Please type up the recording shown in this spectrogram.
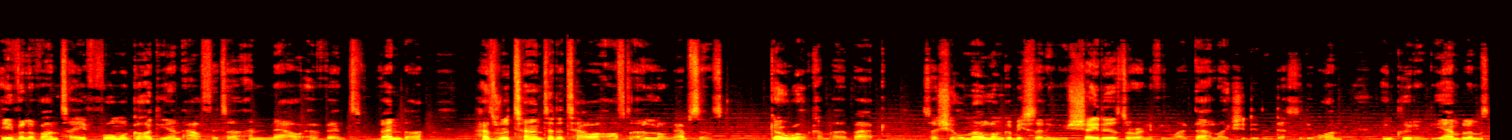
Eva Levante, former Guardian outfitter and now event vendor, has returned to the tower after a long absence. Go welcome her back. So she'll no longer be selling you shaders or anything like that like she did in Destiny 1, including the emblems,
